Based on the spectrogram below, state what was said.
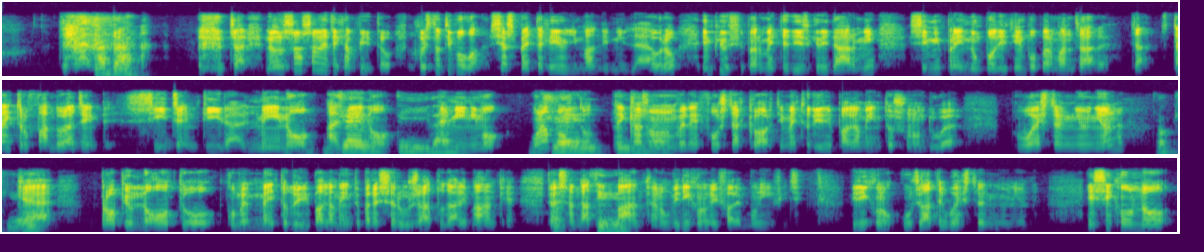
Eh beh. Cioè, non so se avete capito. Questo tipo qua si aspetta che io gli mandi 1000 euro e in più si permette di sgridarmi se mi prendo un po' di tempo per mangiare. Cioè, stai truffando la gente. Sii gentile, almeno, almeno, Gentile. minimo. Un appunto, nel caso non ve ne foste accorti, i metodi di pagamento sono due. Western Union, Ok. che è proprio noto come metodo di pagamento per essere usato dalle banche. Cioè, se andate Sì. in banca non vi dicono di fare bonifici, vi dicono usate Western Union. E secondo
